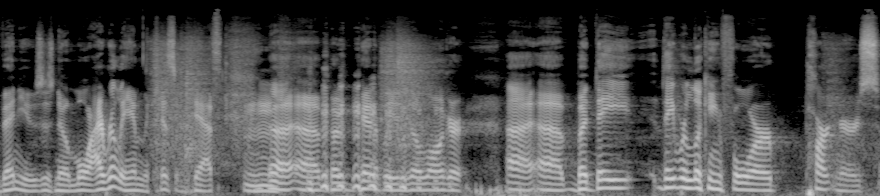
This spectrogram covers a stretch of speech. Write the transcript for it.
venues, is no more. I really am the kiss of death, uh, uh, but Panoply is no longer. Uh, uh, but they they were looking for partners.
